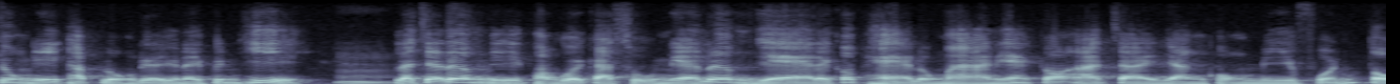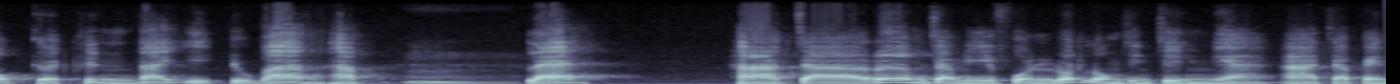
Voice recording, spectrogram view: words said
ช่วงนี้ครับหลงเหลืออยู่ในพื้นที่อืมและจะเริ่มมีความกดอากาศสูงเนี่ยเริ่มแย่แล้วก็แผ่ลงมาเนี่ยก็อาจจะยังคงมีฝนตกเกิดขึ้นได้อีกอยู่บ้างครับอืมและหากจะเริ่มจะมีฝนลดลงจริง ๆ เนี่ยอาจจะเป็น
